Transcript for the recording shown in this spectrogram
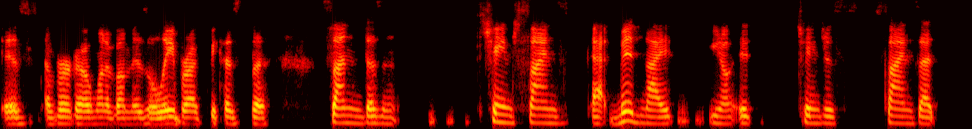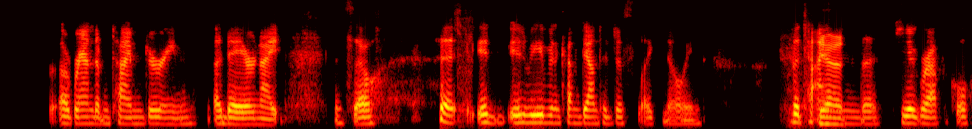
is a Virgo, and one of them is a Libra, because the sun doesn't change signs at midnight. You know, it changes signs at a random time during a day or night, and so it it it would even come down to just like knowing the time Yeah. and the geographical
